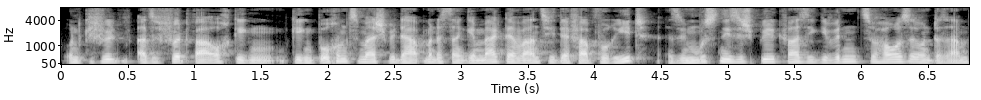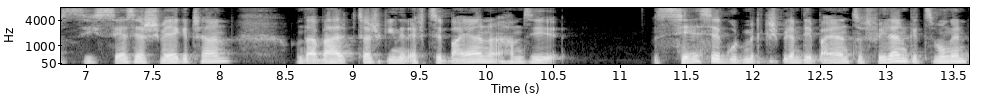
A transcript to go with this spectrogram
Und gefühlt, also Fürth war auch gegen, gegen Bochum zum Beispiel, da hat man das dann gemerkt, da waren sie der Favorit. Also sie mussten dieses Spiel quasi gewinnen zu Hause und das haben sie sich sehr, sehr schwer getan. Und aber halt zum Beispiel gegen den FC Bayern haben sie sehr, sehr gut mitgespielt, haben die Bayern zu Fehlern gezwungen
